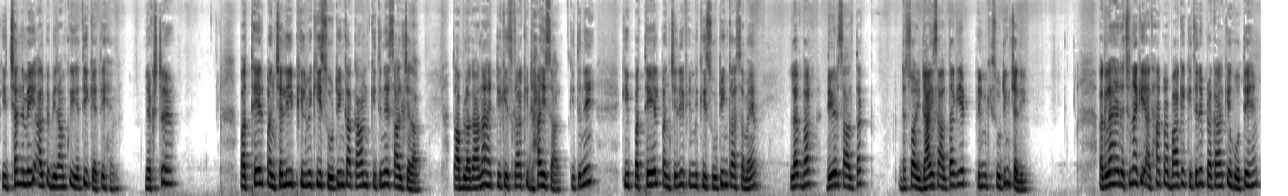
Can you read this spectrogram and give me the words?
कि छंद में अल्प विराम को यति कहते हैं। नेक्स्ट पत्थर पंचली फ़िल्म की शूटिंग का काम कितने साल चला? तो आप लगाना है टिक इसका कि ढाई साल। कितने? कि पत्थेल पंचली फ़िल्म की शूटिंग का समय लगभग डेढ़ साल तक, सॉरी, ढाई साल तक ये फ़िल्म की शूटिंग चली। अगला है रचना के आधार पर वाक्य कितने प्रकार के होते हैं?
